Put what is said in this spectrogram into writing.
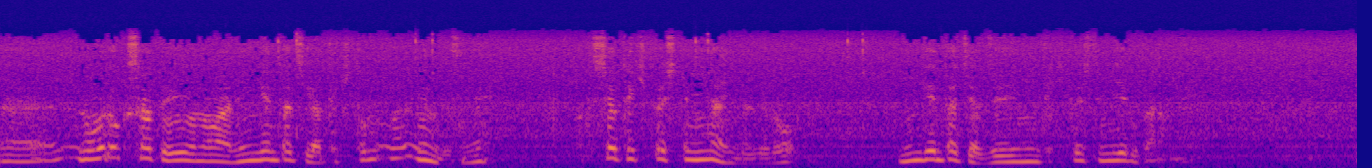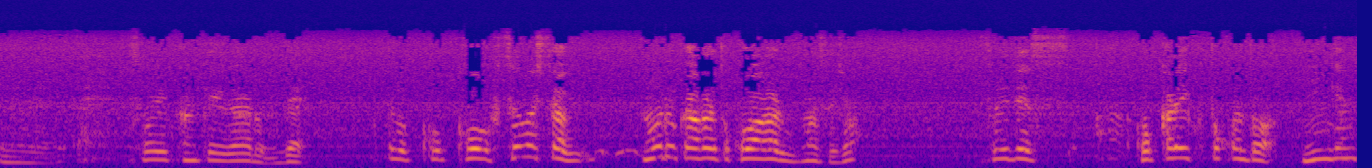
えー能力者というのは人間たちが敵と見るんですね。私は敵として見ないんだけど人間たちは全員敵として見えるからね、えーそういう関係があるんででもこうこう普通の人は能力上がると怖がりますでしょ？それでこっから行くと今度人間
